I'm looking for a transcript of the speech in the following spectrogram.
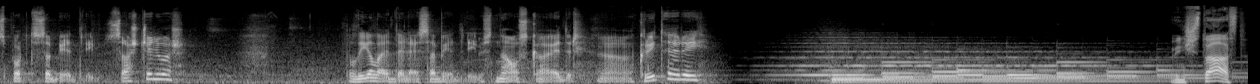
sporta sabiedrība sašķeļoša lielai daļai sabiedrības nav skaidri kritēriji. Viņš stāsta,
